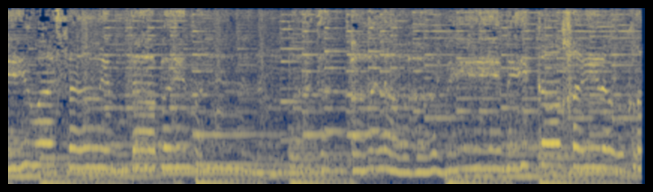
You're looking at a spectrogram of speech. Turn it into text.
وسلم دائما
